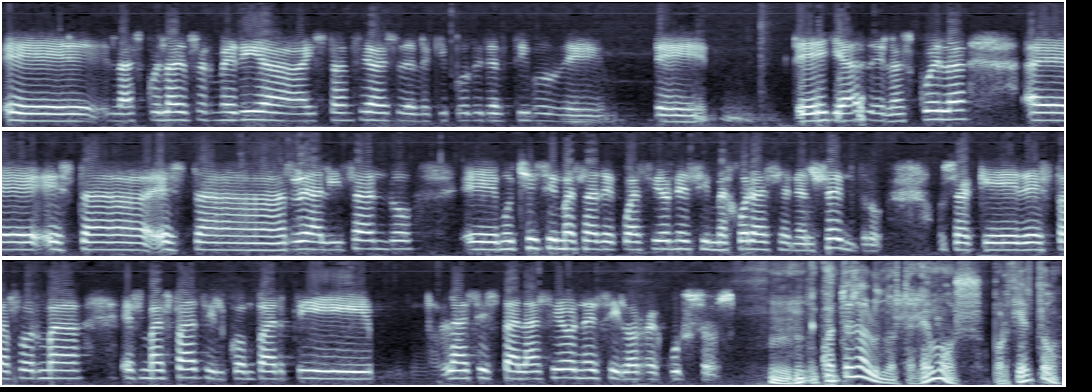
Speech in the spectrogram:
eh, la Escuela de Enfermería a instancias del equipo directivo de, ella, de la escuela, eh, está, está realizando eh, muchísimas adecuaciones y mejoras en el centro. O sea que de esta forma es más fácil compartir las instalaciones y los recursos. ¿Cuántos alumnos tenemos, por cierto?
